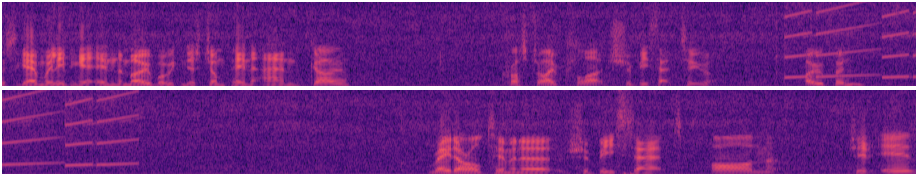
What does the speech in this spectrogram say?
uh, again we're leaving it in the mode where we can just jump in and go. Cross drive clutch should be set to open. Radar altimeter should be set on, which it is.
